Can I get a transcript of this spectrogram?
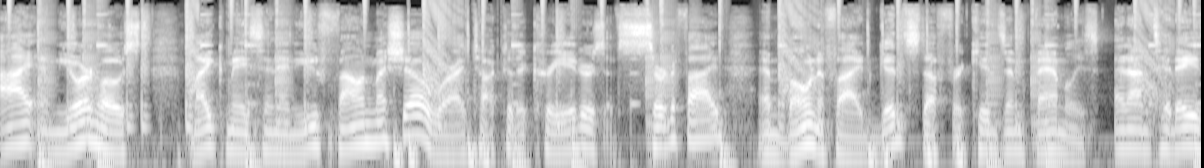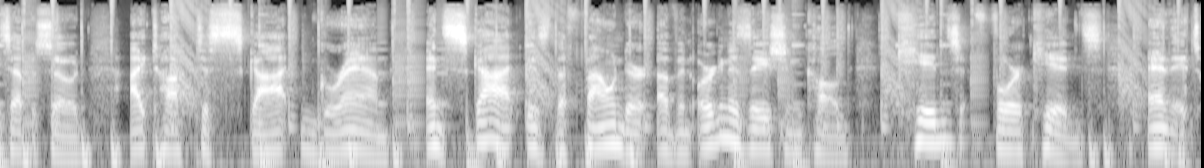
I am your host, Mike Mason, and you found my show where I talk to the creators of certified and bona fide good stuff for kids and families. And on today's episode, I talk to Scott Graham. And Scott is the founder of an organization called Kids 4 Kids. And it's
